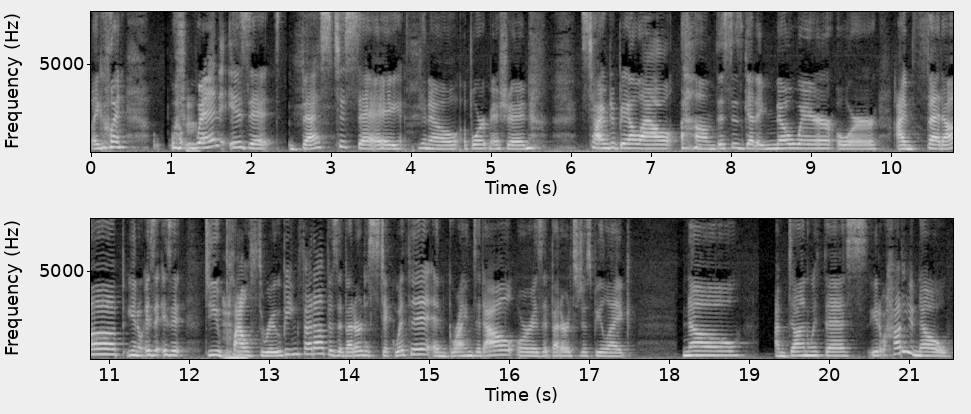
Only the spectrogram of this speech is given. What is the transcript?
like when sure. when is it best to say you know abort mission it's time to bail out. Um, this is getting nowhere, or I'm fed up. You know, is it is it? Do you plow mm-hmm. through being fed up? Is it better to stick with it and grind it out, or is it better to just be like, no, I'm done with this? You know, how do you know?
